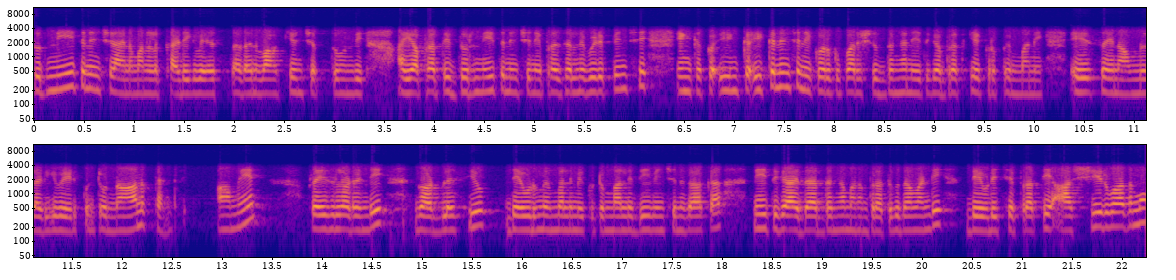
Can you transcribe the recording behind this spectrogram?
దుర్నీతి నుంచి ఆయన మనల్ని కడిగి వేస్తాడని వాక్యం చెప్తుంది. అయ్యా ప్రతి దుర్నీతి నుంచి నీ ప్రజల్ని విడిపించి ఇంకా ఇంకా ఇక నుంచి నీ కొరకు పరిశుద్ధంగా నీతిగా బ్రతికే కృపిమ్మని ఏసైనా అమ్మలు అడిగి వేడుకుంటున్నాను తండ్రి. Amen praise the Lord God bless you. దేవుడు మిమ్మల్ని మీ కుటుంబాన్ని దీవించునుగాక నీతిగా యథార్థంగా మనం బ్రతుకుదామండి. దేవుడిచ్చే ప్రతి ఆశీర్వాదము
